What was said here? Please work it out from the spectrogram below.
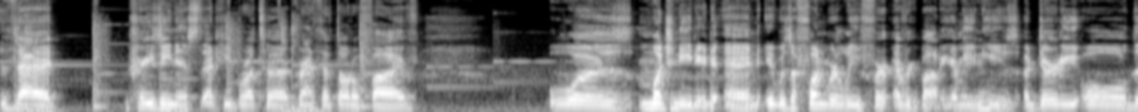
that craziness that he brought to Grand Theft Auto 5 was much needed and it was a fun relief for everybody. I mean, he's a dirty old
